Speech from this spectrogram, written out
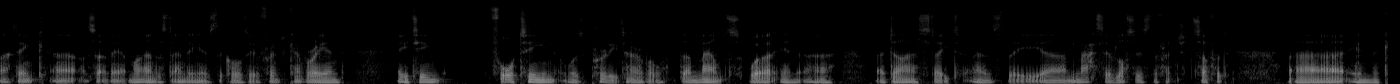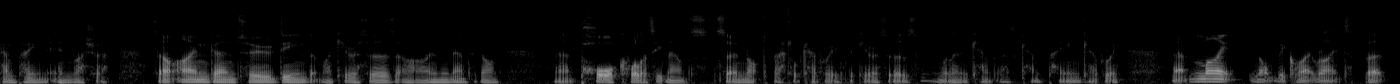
I think uh, certainly my understanding is the quality of French cavalry in 1814 was pretty terrible. The mounts were in a, a dire state as the uh, massive losses the French had suffered uh, in the campaign in Russia. So I'm going to deem that my cuirassiers are only mounted on uh, poor quality mounts, so not battle cavalry. The cuirassiers will only count as campaign cavalry. That might not be quite right, but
